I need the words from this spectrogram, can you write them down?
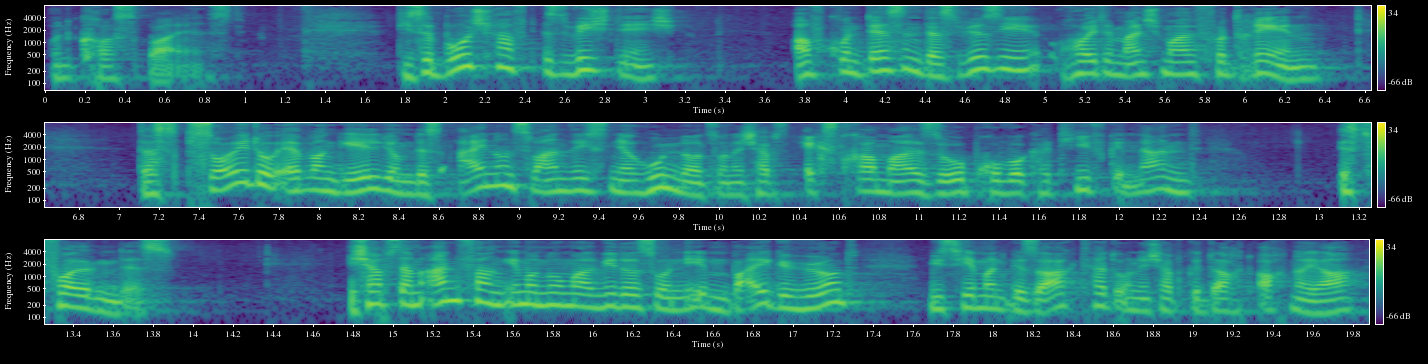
und kostbar ist. Diese Botschaft ist wichtig, aufgrund dessen, dass wir sie heute manchmal verdrehen. Das Pseudo-Evangelium des 21. Jahrhunderts, und ich habe es extra mal so provokativ genannt, ist folgendes. Ich habe es am Anfang immer nur mal wieder so nebenbei gehört, wie es jemand gesagt hat, und ich habe gedacht, ach na ja,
